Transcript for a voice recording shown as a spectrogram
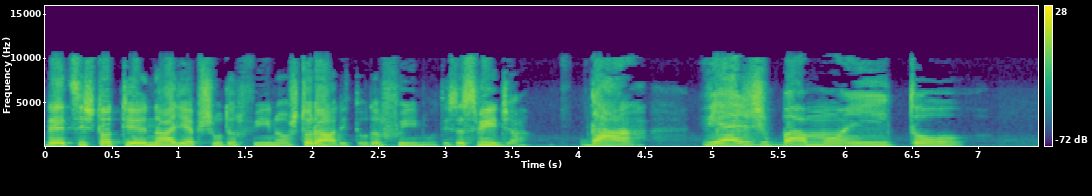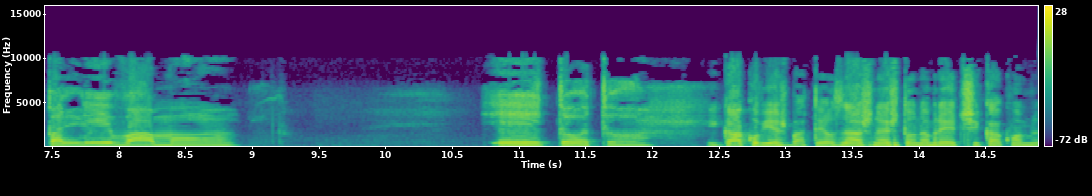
Reci što ti je najljepše u delfinu, što radite u delfinu, ti se sviđa? Da, vježbamo i to, plivamo i to to. I kako vježbate, jel znaš nešto nam reći kako vam,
